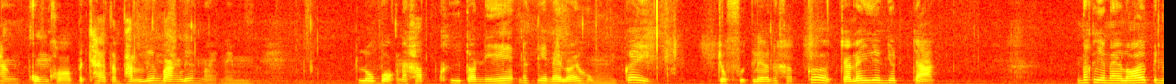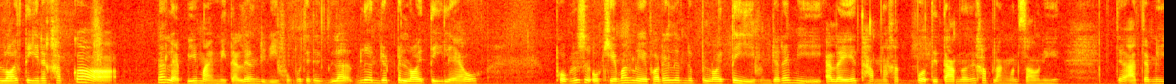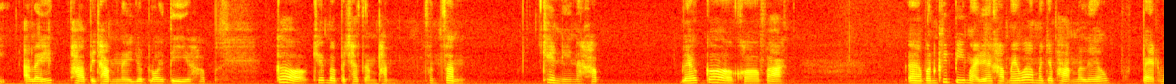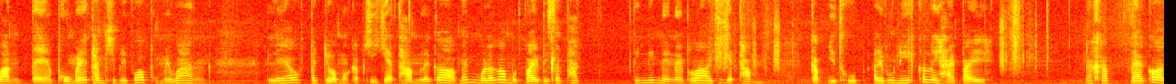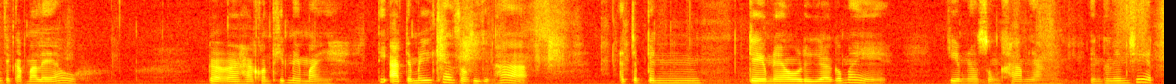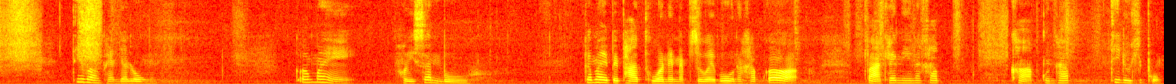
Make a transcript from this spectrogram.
ทางผมขอประชาสัมพันธ์เรื่องบางเรื่องหน่อยในโลบอกนะครับ คือตอนนี้นักเรียนในร้อยผมใกล้จบฝึกแล้วนะครับ ก็จะไล่เลื่อนยศจาก นักเรียนในร้อยเป็นร้อยตีนะครับ ก็นั่นแหละปีใหม่มีแต่เรื่องดีๆ ผมก็จะได้เลื่อนยศเป็นร้อยตีแล้ว ผมรู้สึกโอเคมากเลยพอได้เลื่อนยศเป็นร้อยตี ผมจะได้มีอีอะไรให้ทำนะครับโปรดติดตามเรานะครับ หลังวันเสาร์นี้ จะอาจจะมีอะไรให้พาไปทำในยศร้อยตีครับ ก็แค่มาประชาสัมพันธ์สั้นๆ แค่นี้นะครับ แล้วก็ขอฝากเอ่อวันขึ้นปีใหม่ด้วยครับแม้ว่ามันจะผ่านมาแล้วแปดวัน แต่ผมไม่ได้ทำคลิปเลยเพราะว่าผมไม่ว่าง แล้วประจวบเหมาะกับขี้เกียจทำแล้วก็ไม่หมดแล้วก็หมดไฟไปสักพักนิดๆหน่อยๆเพราะว่าขี้เกียจทำกับ YouTube อะไรพวกนี้ก็เลยหายไป นะครับ แล้วก็จะกลับมาแล้วกับหาคอนเทนต์ใหม่ ๆ ที่อาจจะไม่แค่สองสี่เจ็ดห้าอาจจะเป็นเกมแนวเรือก็ไม่เกมแนวสงครามอย่าง i n t e l l i g e n c e ที่วางแผนจะลง ก็ไม่ Horizon Blue ก็ไม่ไปพาทัวร์ในแมป Survival นะครับ ก็ฝากแค่นี้นะครับ ขอบคุณครับ ที่ดูคลิปผม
